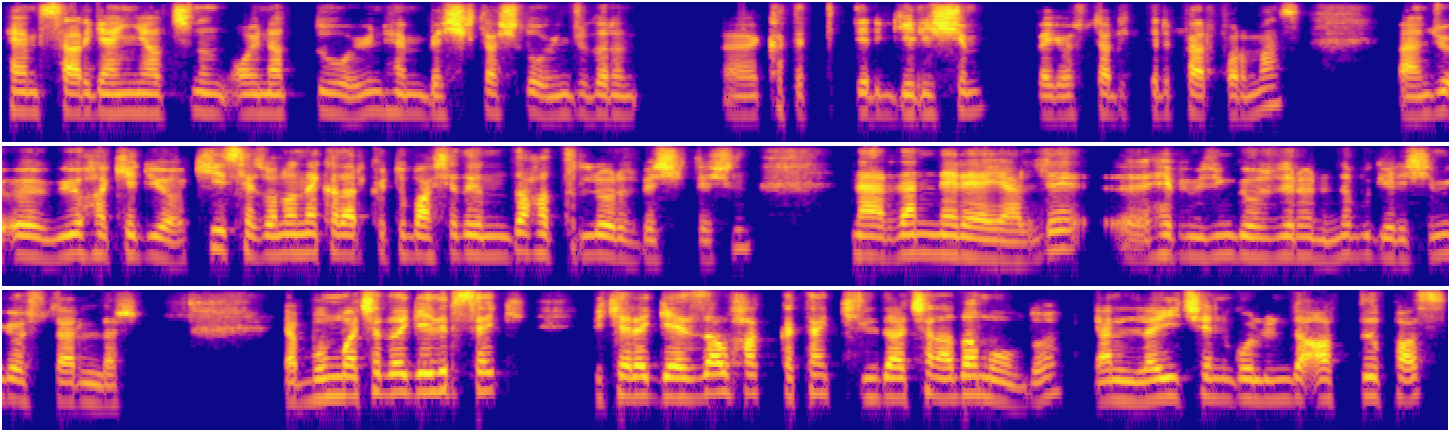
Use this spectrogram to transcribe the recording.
Hem Sergen Yalçın'ın oynattığı oyun hem Beşiktaşlı oyuncuların e, kat ettikleri gelişim ve gösterdikleri performans bence övgüyü hak ediyor. Ki sezona ne kadar kötü başladığını da hatırlıyoruz Beşiktaş'ın. Nereden nereye geldi? E, hepimizin gözleri önünde bu gelişimi gösterdiler. Ya bu maça da gelirsek bir kere Gezzal hakikaten kilidi açan adam oldu. Yani Laiç'in golünde attığı pas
